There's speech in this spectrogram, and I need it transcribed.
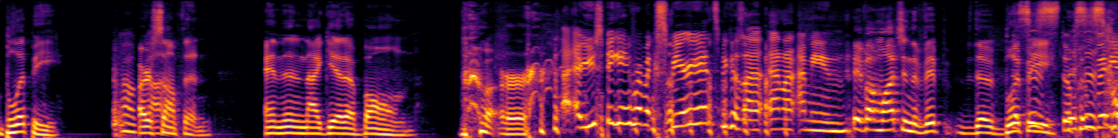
Blippi Oh, or God. something, and then I get a bone, or uh, Are you speaking from experience? Because I, I, I mean, if I'm watching the Vip the this Blippi. is, The this poop is, video?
